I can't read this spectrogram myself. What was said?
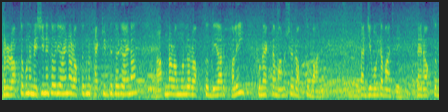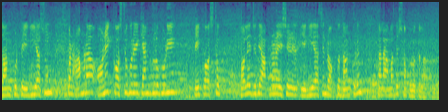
কারণ রক্ত কোনো মেশিনে তৈরি হয় না, রক্ত কোনো ফ্যাক্টরিতে তৈরি হয় না। আপনার অমূল্য রক্ত দেওয়ার ফলেই কোনো একটা মানুষের রক্ত বাঁচবে তার জীবনটা বাঁচবে। তাই রক্ত দান করতে এগিয়ে আসুন। কারণ আমরা অনেক কষ্ট করে এই ক্যাম্পগুলো করি। এই কষ্ট ফলে যদি আপনারা এসে এগিয়ে আসেন রক্ত দান করেন, তাহলে আমাদের সফলতা লাভ করবে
